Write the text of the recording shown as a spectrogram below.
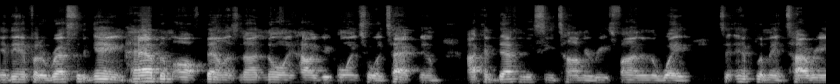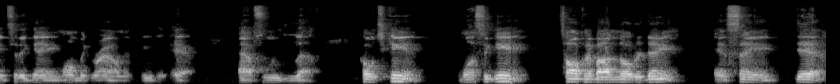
and then for the rest of the game, have them off balance, not knowing how you're going to attack them. I can definitely see Tommy Rees finding a way to implement Tyree into the game on the ground and through the air. Absolutely left. Coach Ken, once again, talking about Notre Dame and saying, yeah,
